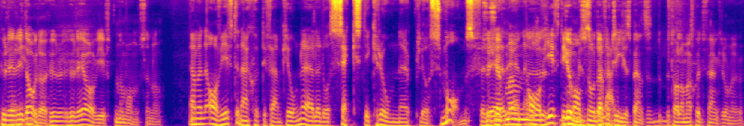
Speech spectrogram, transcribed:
hur är det idag då? Hur, hur är avgiften och momsen? Då? Ja, men avgiften är 75 kronor eller då 60 kronor plus moms. För så köper man en avgift gummisnoddar för 10 spänn så betalar man 75 kronor?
